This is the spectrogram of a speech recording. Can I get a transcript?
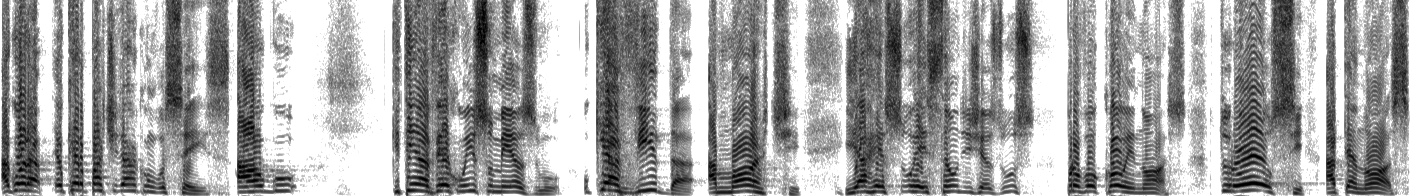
Agora, eu quero partilhar com vocês algo que tem a ver com isso mesmo. O que a vida, a morte e a ressurreição de Jesus provocou em nós, trouxe até nós,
